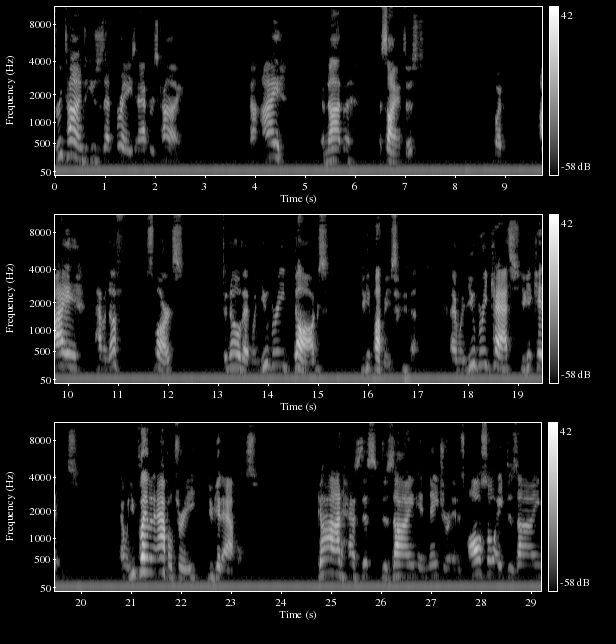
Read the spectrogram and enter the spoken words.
Three times it uses that phrase, after his kind. Now, I am not a scientist, but I have enough smarts to know that when you breed dogs, you get puppies. and when you breed cats, you get kittens. And when you plant an apple tree, you get apples. God has this design in nature, and it's also a design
